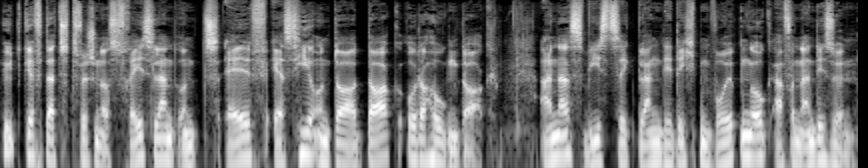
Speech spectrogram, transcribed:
Hüt gift dat zwischen Ostfriesland und Elf erst hier und dort Dog oder Hogendog. Anders wiest sich blang die dichten Wolken auch af und an die Sünn.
